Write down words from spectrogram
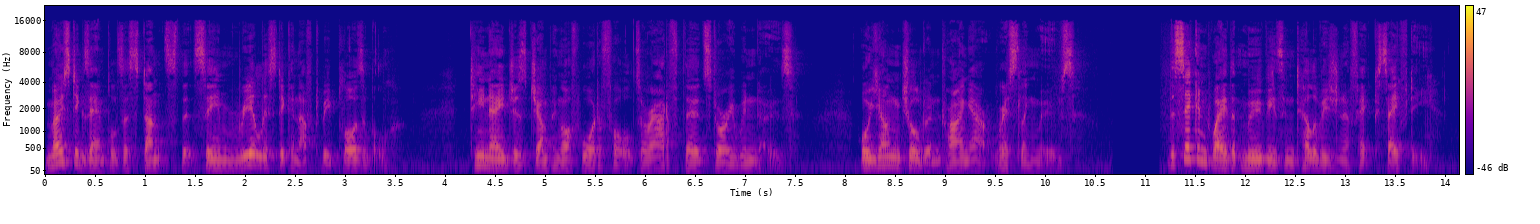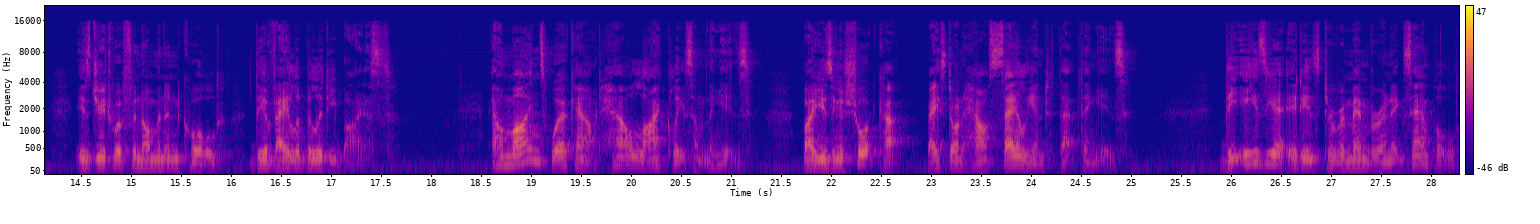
Most examples are stunts that seem realistic enough to be plausible. Teenagers jumping off waterfalls or out of third story windows, or young children trying out wrestling moves. The second way that movies and television affect safety is due to a phenomenon called the availability bias. Our minds work out how likely something is by using a shortcut based on how salient that thing is. The easier it is to remember an example,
